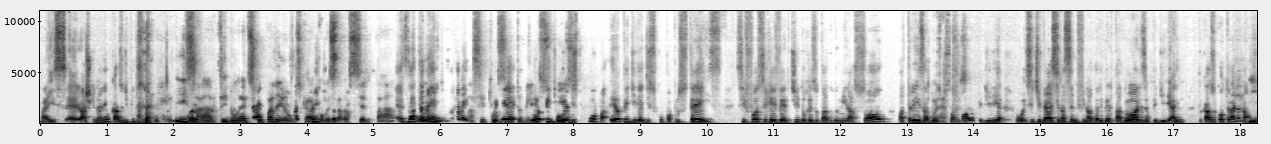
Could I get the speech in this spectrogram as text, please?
Mas é, eu acho que não é nem o caso de pedir desculpa. Exato, e não é desculpa é, nenhuma. Os caras começaram a acertar. Exatamente. exatamente. A situação Porque também eu pediria desculpa, eu pediria desculpa para os três. Se fosse revertido o resultado do Mirassol para 3 a 2 é, para o São Paulo, eu pediria. Ou se tivesse na semifinal da Libertadores, eu pediria. Aí, no caso contrário, não. E,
